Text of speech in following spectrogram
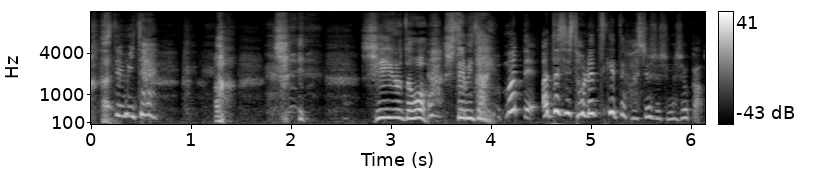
してみたい。シールドをしてみたい。待って、私それつけてファッションショーしましょうか。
